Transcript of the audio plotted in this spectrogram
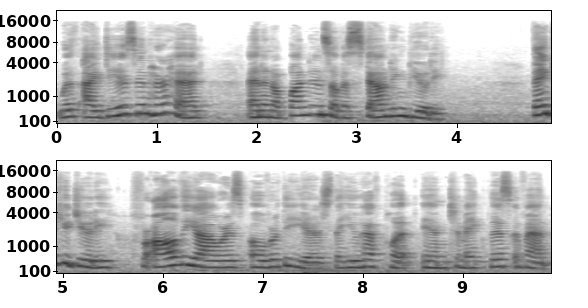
with ideas in her head and an abundance of astounding beauty. Thank you, Judy, for all of the hours over the years that you have put in to make this event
